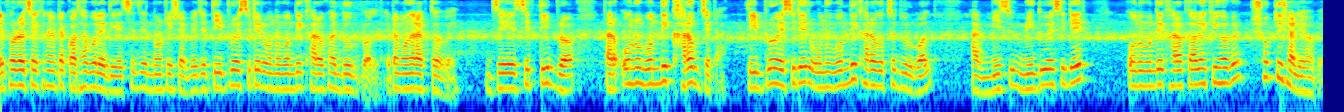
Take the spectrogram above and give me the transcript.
এরপর রয়েছে, এখানে একটা কথা বলে দিয়েছে যে নোট হিসাবে যে তীব্র অ্যাসিডের অনুবন্ধী ক্ষারক হয় দুর্বল। এটা মনে রাখতে হবে, যে অ্যাসিড তীব্র, তার অনুবন্ধী ক্ষারক যেটা তীব্র অ্যাসিডের অনুবন্ধী ক্ষারক হচ্ছে দুর্বল। আর মিসু, মৃদু অ্যাসিডের অনুবন্ধী ক্ষারক তাহলে কি হবে? শক্তিশালী হবে।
